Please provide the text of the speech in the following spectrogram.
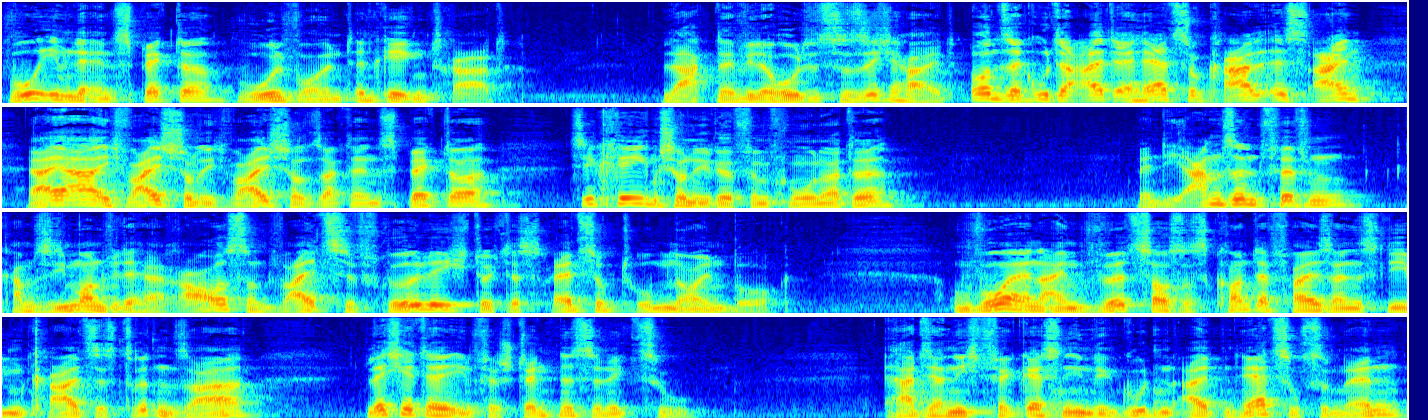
wo ihm der Inspektor wohlwollend entgegentrat. Lackner wiederholte zur Sicherheit. Unser guter alter Herzog Karl ist ein. Ja, ja, ich weiß schon, ich weiß schon, sagte der Inspektor. Sie kriegen schon Ihre fünf Monate. Wenn die Amseln pfiffen, kam Simon wieder heraus und walzte fröhlich durch das Herzogtum Neuenburg. Und wo er in einem Wirtshaus das Konterfei seines lieben Karls III. sah, lächelte er ihm verständnissinnig zu. Er hat ja nicht vergessen, ihn den guten alten Herzog zu nennen,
